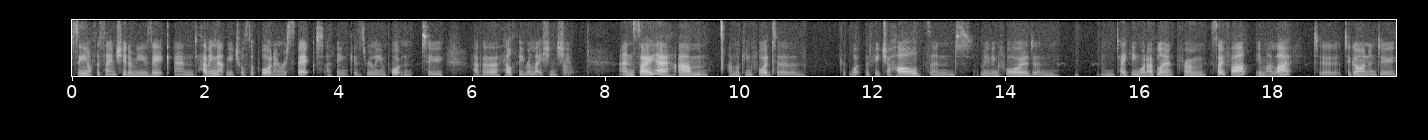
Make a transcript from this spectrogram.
singing off the same sheet of music and having that mutual support and respect, I think, is really important to have a healthy relationship. And so, yeah, um, I'm looking forward to what the future holds and moving forward and, and taking what I've learnt from so far in my life to, to go on and do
